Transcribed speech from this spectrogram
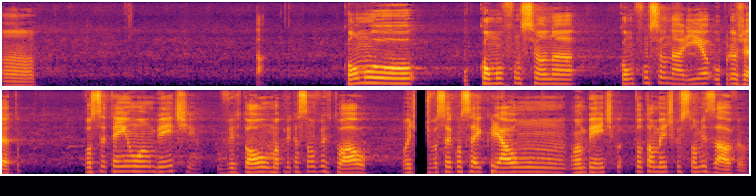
Uh, tá. Como, como, funciona, como funcionaria o projeto? Você tem um ambiente virtual, uma aplicação virtual, onde você consegue criar um ambiente totalmente customizável.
